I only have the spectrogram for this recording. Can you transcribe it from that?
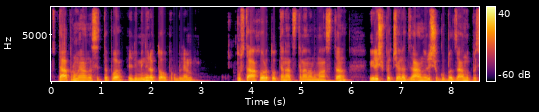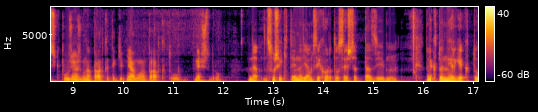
в тази промяна на сетъпа елиминира този проблем, поставя хората от едната страна на масата, или ще печелят заедно, или ще губят заедно, при всички положения ще го направят като екип, няма го направят като нещо друго. Да, слушайки те, надявам се и хората усещат тази, нали, като енергия, като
